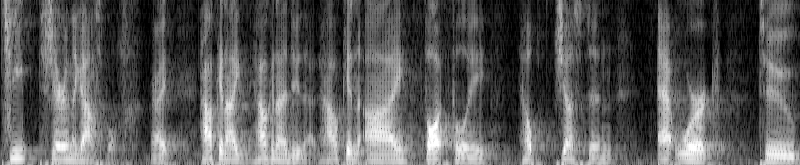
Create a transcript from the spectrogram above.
keep sharing the gospel, right? How can I how can I do that? How can I thoughtfully help Justin at work to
